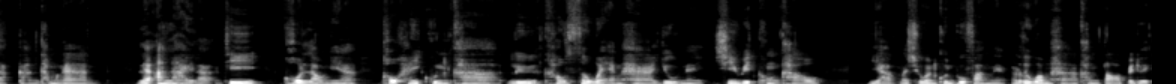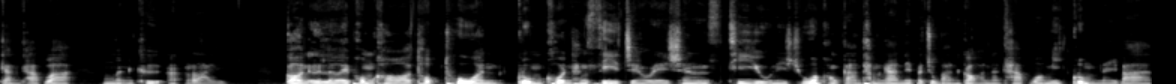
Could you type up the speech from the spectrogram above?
จากการทำงาน และอะไรล่ะที่คนเหล่านี้เขาให้คุณค่า หรือเขาแสวงหาอยู่ในชีวิตของเขา อยากมาชวนคุณผู้ฟังเนี่ยร่วมหาคำตอบไปด้วยกันครับว่ามันคืออะไร ก่อนอื่นเลยผมขอทบทวนกลุ่มคนทั้ง 4 generations ที่อยู่ในช่วงของการทำงานในปัจจุบันก่อนนะครับ ว่ามีกลุ่มไหนบ้าง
